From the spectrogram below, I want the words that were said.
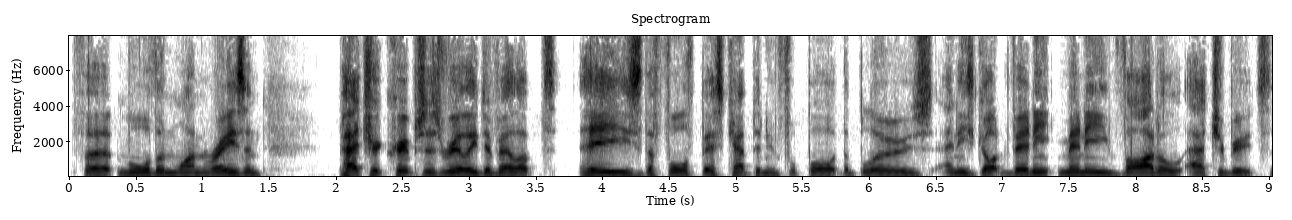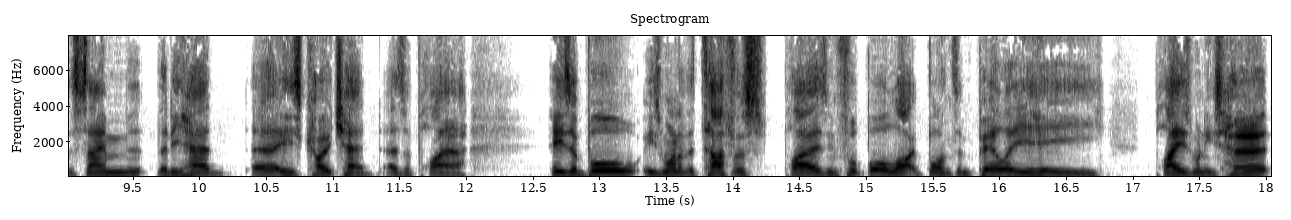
for more than one reason. Patrick Cripps has really developed. He's the fourth best captain in football at the Blues, and he's got many, many vital attributes, the same that he had, uh, his coach had as a player. He's a bull. He's one of the toughest players in football, like Bontempelli. He plays when he's hurt.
